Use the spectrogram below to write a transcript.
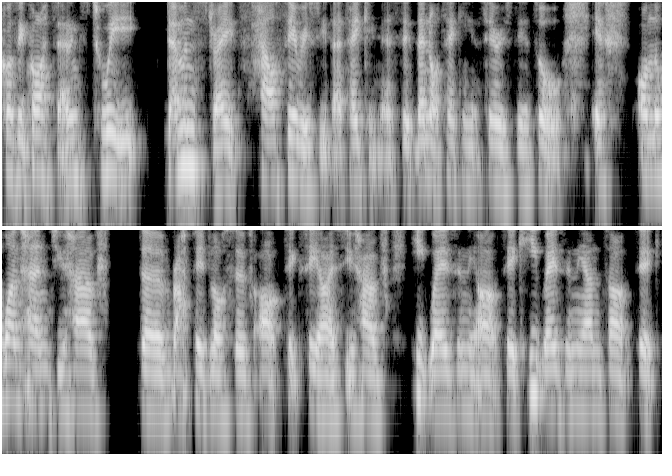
Kwasi Kwarteng's tweet demonstrates how seriously they're taking this. They're not taking it seriously at all. If on the one hand you have the rapid loss of Arctic sea ice, you have heat waves in the Arctic, heat waves in the Antarctic,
